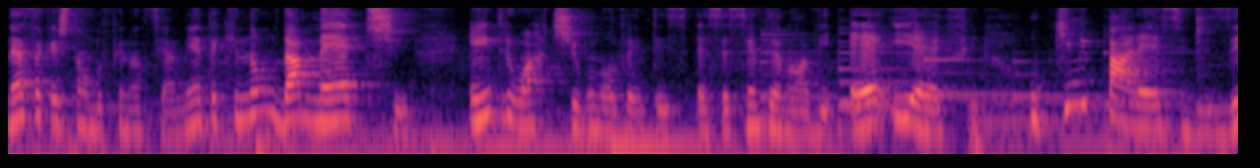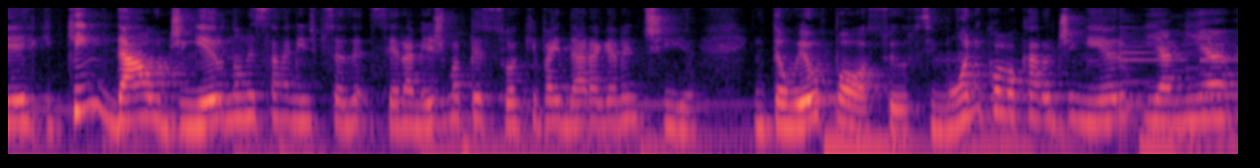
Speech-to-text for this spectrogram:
nessa questão do financiamento é que não dá match entre o artigo 90, 69E é, e F. O que me parece dizer que quem dá o dinheiro não necessariamente precisa ser a mesma pessoa que vai dar a garantia. Então eu posso, eu, Simone, colocar o dinheiro e a minha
